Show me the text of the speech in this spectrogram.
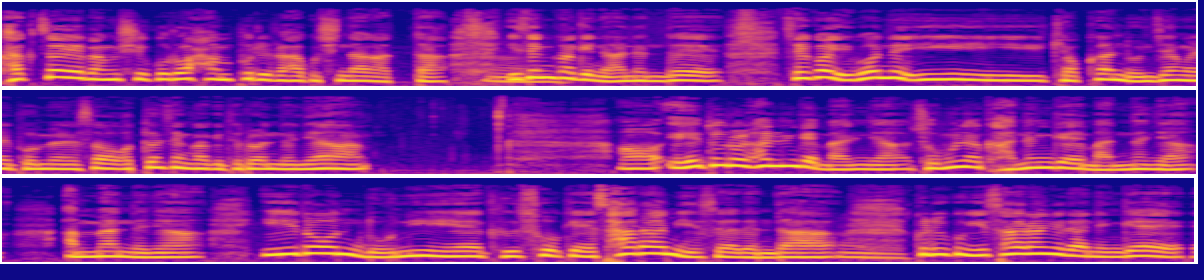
각자의 방식으로 한풀이를 하고 지나갔다. 음. 이 생각이 나는데 제가 이번에 이 격한 논쟁을 보면서 보면서 어떤 생각이 들었느냐. 어, 애도를 하는 게 맞냐, 조문을 가는 게 맞느냐, 안 맞느냐, 이런 논의에 그 속에 사람이 있어야 된다. 음. 그리고 이 사람이라는 게,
